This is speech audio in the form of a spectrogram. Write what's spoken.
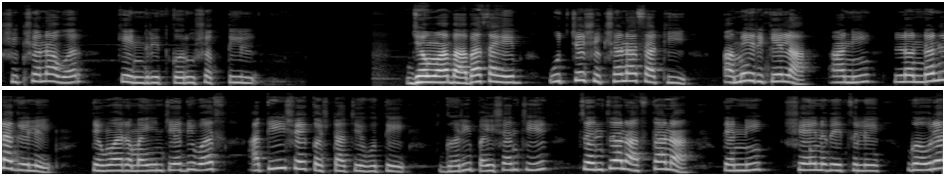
शिक्षणावर केंद्रित करू शकतील. जेव्हा बाबासाहेब उच्च शिक्षणासाठी अमेरिकेला आणि लंडनला गेले तेव्हा रमाईंचे दिवस अतिशय कष्टाचे होते. घरी पैशांची चणचण असताना त्यांनी शेण वेचले गौऱ्या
